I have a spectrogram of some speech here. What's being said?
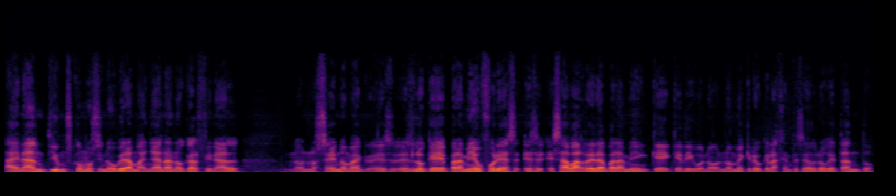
a enantiums como si no hubiera mañana, ¿no? Que al final, no, no sé, no me, es, es lo que para mí Euforia es, es esa barrera para mí que, que digo, no, no me creo que la gente se drogue tanto.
